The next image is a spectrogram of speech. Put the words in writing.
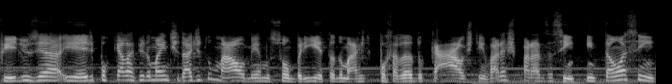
filhos e, a, e, ele, porque ela vira uma entidade do mal mesmo, sombria, tudo mais, portadora do caos, tem várias paradas assim. Então, assim,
